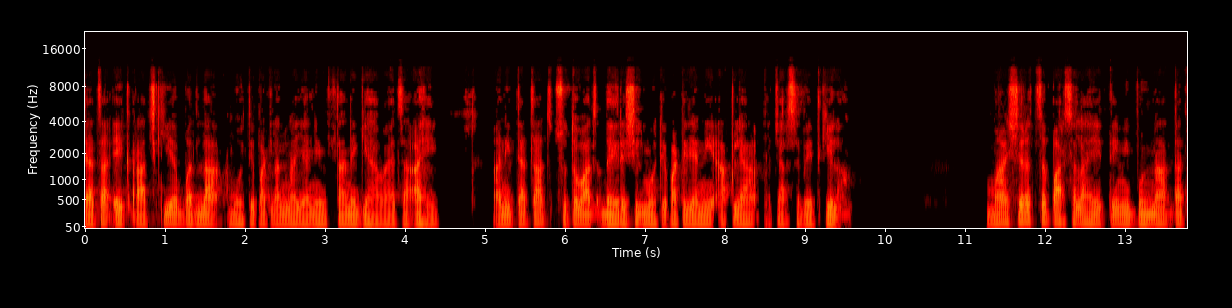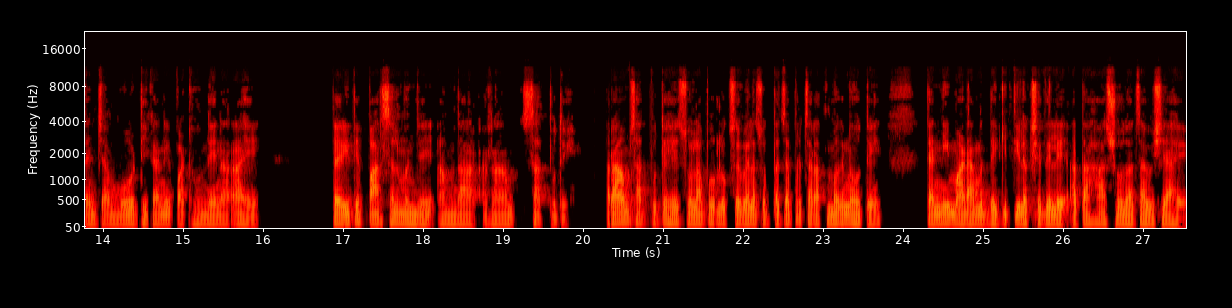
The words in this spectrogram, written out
त्याचा एक राजकीय बदला मोहिते पाटलांना या निमित्ताने घ्यावयाचा आहे. आणि त्याचाच सुतवाच धैर्यशील मोहिते पाटील यांनी आपल्या प्रचार सभेत केला माळशिरसचं पार्सल आहे ते मी पुन्हा आता त्यांच्या मूळ ठिकाणी पाठवून देणार आहे. तरी ते पार्सल म्हणजे आमदार राम सातपुते. राम सातपुते हे सोलापूर लोकसभेला स्वतःच्या प्रचारात मग्न होते. त्यांनी माड्यामध्ये किती लक्ष दिले आता हा शोधाचा विषय आहे.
